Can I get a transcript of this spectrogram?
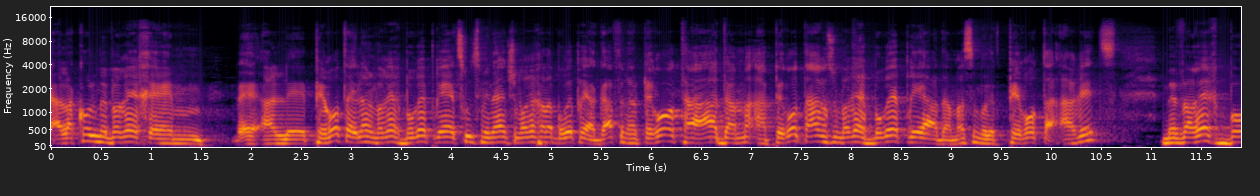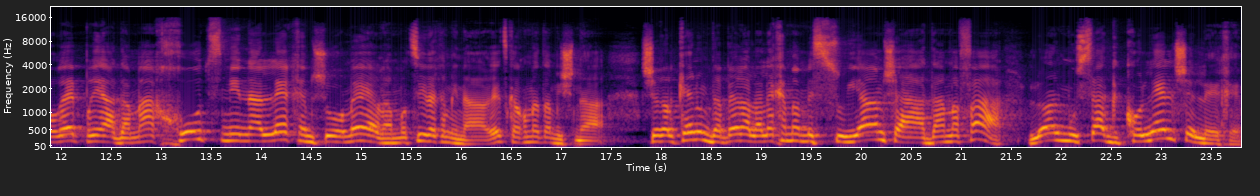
על הכל מברך, על פירות האילן מברך בורא פרי העץ חוץ מן העין שמברך על הבורא פרי הגפן, על פירות האדמה, פירות הארץ הוא מברך בורא פרי האדמה, שימו לב, פירות הארץ, מברך בורא פרי האדמה חוץ מן הלחם שהוא אומר המוציא לחם מן הארץ, כך אומרת המשנה, אשר על כן הוא מדבר על הלחם המסוים שהאדם עפה, לא על מושג כולל של לחם.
